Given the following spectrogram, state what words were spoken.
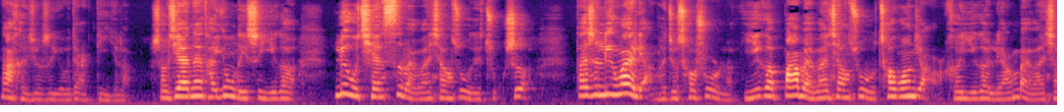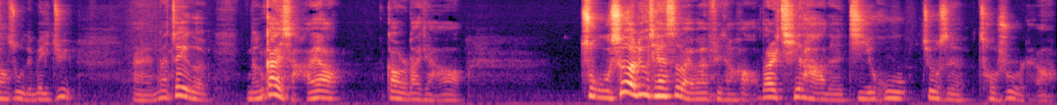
那可就是有点低了。首先呢，它用的是一个六千四百万像素的主摄，但是另外两个就凑数了，一个八百万像素超广角和一个两百万像素的微距。哎，那这个能干啥呀？告诉大家啊，主摄六千四百万非常好，但是其他的几乎就是凑数的啊。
